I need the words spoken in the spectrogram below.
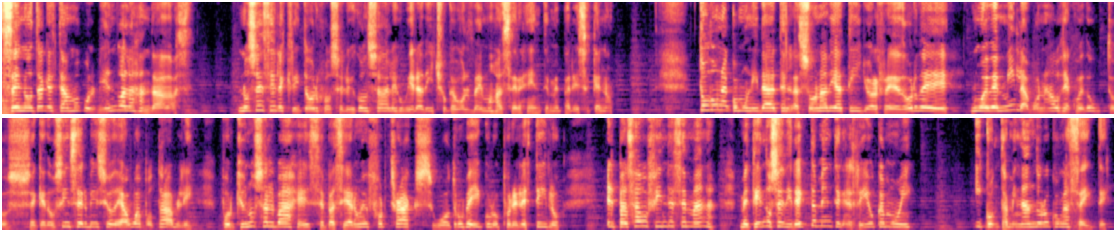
Se nota que estamos volviendo a las andadas. No sé si el escritor José Luis González hubiera dicho que volvemos a ser gente, me parece que no. Toda una comunidad en la zona de Atillo, alrededor de 9.000 abonados de acueductos, se quedó sin servicio de agua potable porque unos salvajes se pasearon en Ford Trucks u otros vehículos por el estilo el pasado fin de semana, metiéndose directamente en el río Camuy y contaminándolo con aceite.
